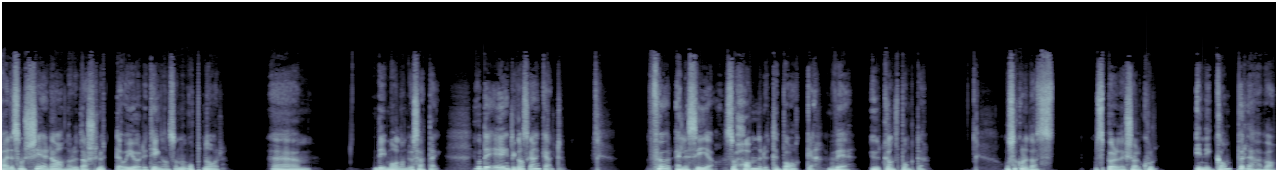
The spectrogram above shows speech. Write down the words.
hva er det som skjer da, når du da slutter å gjøre de tingene som du oppnår eh, de målene du har satt deg? Jo, det er egentlig ganske enkelt. Før eller siden så havner du tilbake ved utgangspunktet. Og så kan du da spørre deg sjøl hvor inn i gamperæva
